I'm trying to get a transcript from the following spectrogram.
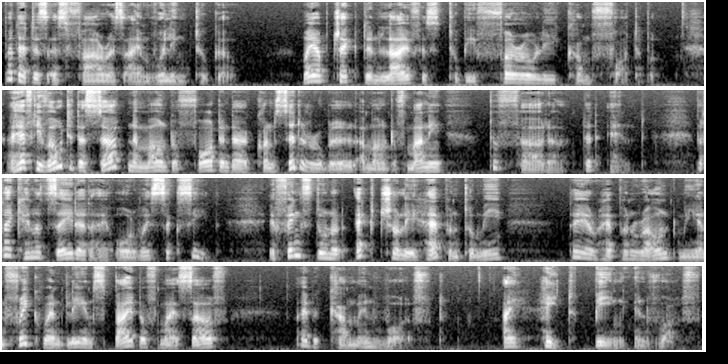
But that is as far as I am willing to go. My object in life is to be thoroughly comfortable. I have devoted a certain amount of thought and a considerable amount of money to further that end. But I cannot say that I always succeed. If things do not actually happen to me, they happen round me, and frequently, in spite of myself, I become involved. I hate being involved.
